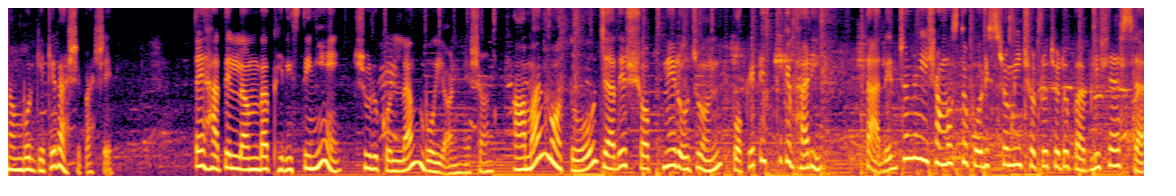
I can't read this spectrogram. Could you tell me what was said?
নম্বর গেটের আশেপাশে। তাই হাতের লম্বা ফিরিস্তি নিয়ে শুরু করলাম বই অন্বেষণ। আমার মতো যাদের স্বপ্নের ওজন পকেটের থেকে ভারী তাদের জন্য এই সমস্ত পরিশ্রমী ছোট ছোট পাবলিশার্সরা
